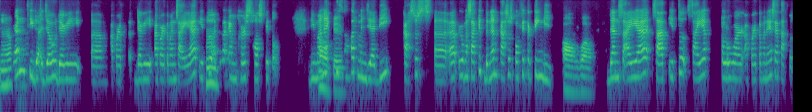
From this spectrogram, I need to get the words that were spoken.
yeah. dan tidak jauh dari um, apart dari apartemen saya itu hmm. adalah Amherst Hospital, di mana oh, okay. itu sempat menjadi kasus uh, rumah sakit dengan kasus COVID tertinggi. Oh wow. Dan saya saat itu saya keluar apartemennya saya takut.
